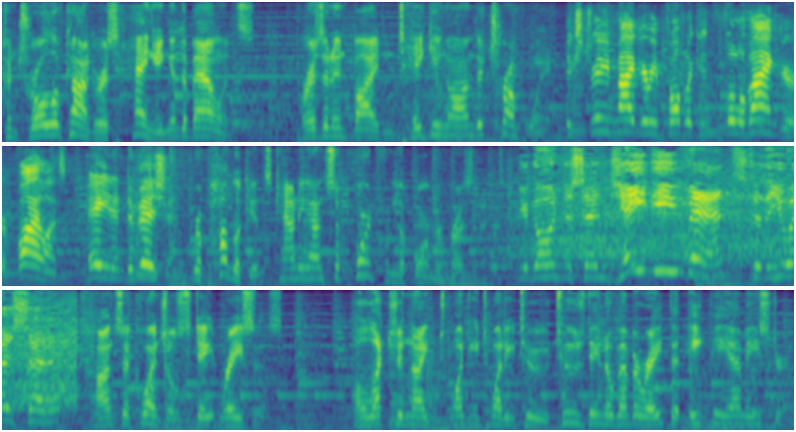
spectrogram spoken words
Control of Congress hanging in the balance. President Biden taking on the Trump wing. Extreme MAGA Republicans full of anger, violence, hate, and division. Republicans counting on support from the former president. You're going to send J.D. Vance to the U.S. Senate. Consequential state races. Election night 2022, Tuesday, November 8th at 8 p.m. Eastern.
